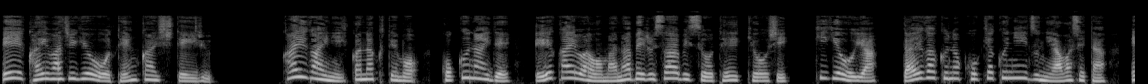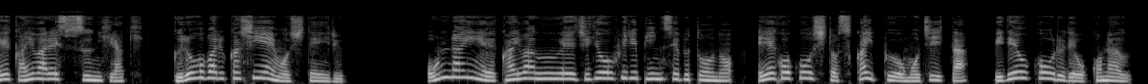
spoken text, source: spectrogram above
英会話事業を展開している。海外に行かなくても国内で英会話を学べるサービスを提供し、企業や大学の顧客ニーズに合わせた英会話レッスン開き、グローバル化支援をしている。オンライン英会話運営事業フィリピンセブ島の英語講師とスカイプを用いたビデオコールで行う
